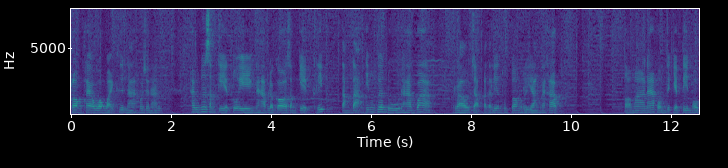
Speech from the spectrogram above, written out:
คล่องแคล่วว่องไวขึ้นนะ เพราะฉะนั้นให้เพื่อนๆสังเกตตัวเองนะครับ แล้วก็สังเกตคลิปต่างๆ ที่เพื่อนๆดูนะครับว่าเราจับแบตเตอรี่ถูกต้องหรือยังนะครับ ต่อมานะครับผมจะเก็บตีนผม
